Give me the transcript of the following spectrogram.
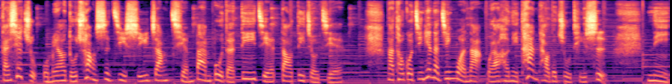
感谢主，我们要读创世纪十一章前半部的第一节到第九节。那透过今天的经文呐，我要和你探讨的主题是：你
